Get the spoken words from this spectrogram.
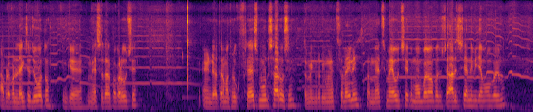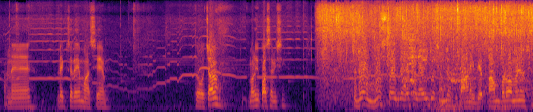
આપણે પણ લેક્ચર જોવો તો, કેમ કે મેથ્સ અત્યારે પકડવું છે. એન્ડ અત્યારમાં થોડુંક ફ્રેશ મૂડ સારું છે. તો મેં કીધું મેથ્સ લઈ લઈ. તો મેથ્સમાં એવું છે કે મોબાઈલમાં પાછું ચાર્જ છે અને બીજા મોબાઈલમાં અને લેક્ચર એમાં છે એમ. તો ચાલો મળ્યું પાછા વિશે. તો જો, મસ્ત એકદમ વરસાદ આવી ગયો સમજો, પાણી બે ફાર્મ પડવા મળ્યું છે.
